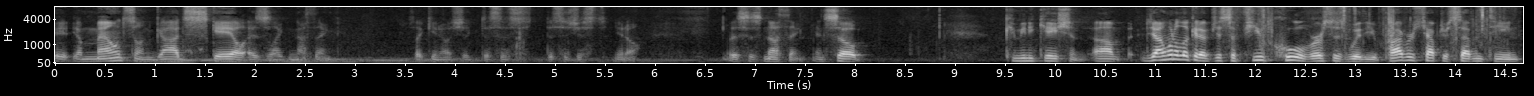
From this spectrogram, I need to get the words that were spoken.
it amounts on God's scale as like nothing. Like you know, this is this is just you know, this is nothing. And so communication. Um, I want to look at just a few cool verses with you. Proverbs chapter 17,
